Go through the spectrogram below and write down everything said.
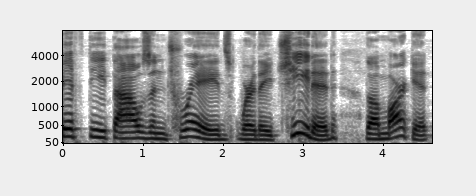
50,000 trades where they cheated the market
